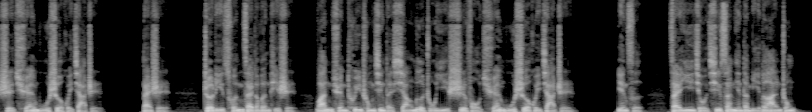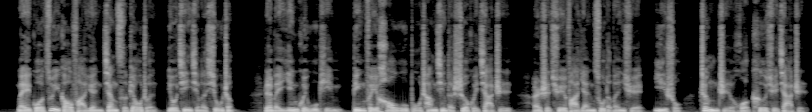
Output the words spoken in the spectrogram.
是全无社会价值。但是，这里存在的问题是，完全推崇性的享乐主义是否全无社会价值？因此，在一九七三年的米勒案中，美国最高法院将此标准又进行了修正，认为淫秽物品并非毫无补偿性的社会价值，而是缺乏严肃的文学、艺术、政治或科学价值。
